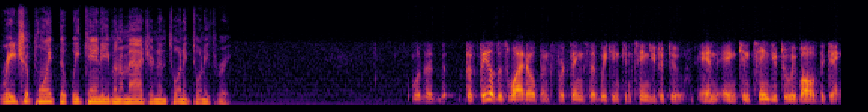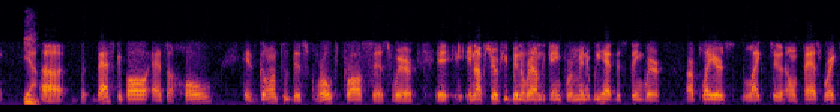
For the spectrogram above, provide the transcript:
reach a point that we can't even imagine in 2023. Well, the, the field is wide open for things that we can continue to do and, and continue to evolve the game. Yeah. Uh, basketball as a whole has gone through this growth process where, and I'm sure if you've been around the game for a minute, we had this thing where our players like to, on fast breaks,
